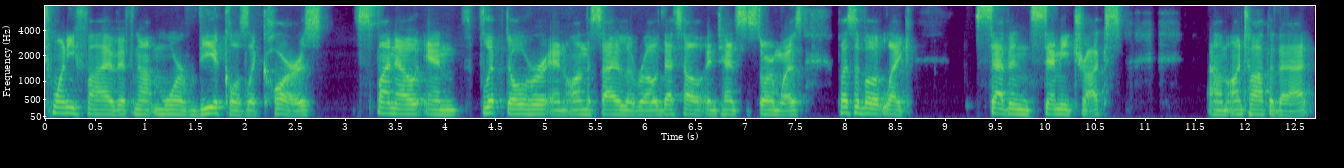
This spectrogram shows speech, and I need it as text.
25, if not more, vehicles like cars spun out and flipped over and on the side of the road. That's how intense the storm was. Plus, about like seven semi trucks um, on top of that.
